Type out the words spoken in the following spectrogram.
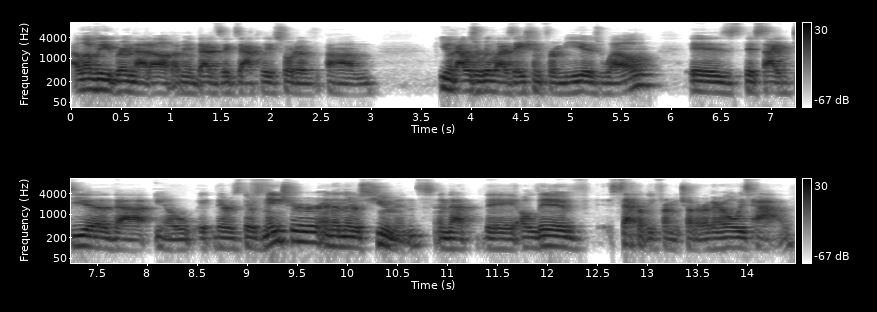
I love that you bring that up. I mean, that is exactly sort of um, you know that was a realization for me as well is this idea that you know there's there's nature and then there's humans and that they all live separately from each other or they always have.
